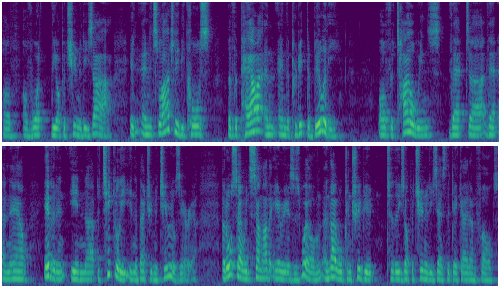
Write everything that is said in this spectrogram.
of, of what the opportunities are. And, and it's largely because of the power and, and the predictability of the tailwinds that, uh, that are now evident in, uh, particularly in the battery materials area, but also in some other areas as well, and they will contribute to these opportunities as the decade unfolds.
